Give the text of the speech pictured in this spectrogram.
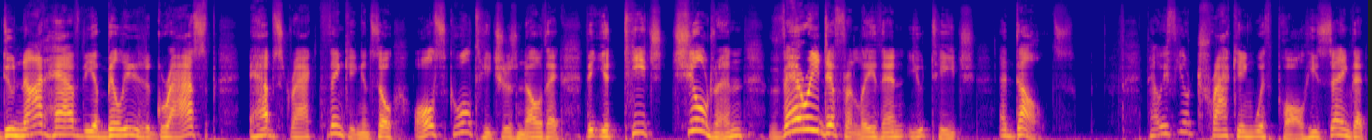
do not have the ability to grasp abstract thinking. And so all school teachers know that, that you teach children very differently than you teach adults. Now, if you're tracking with Paul, he's saying that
